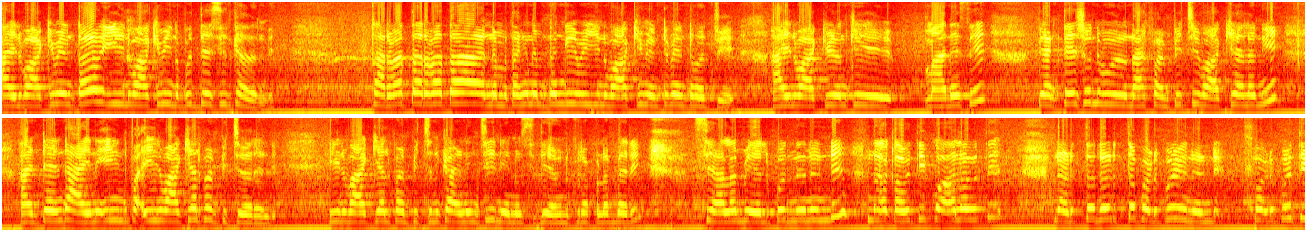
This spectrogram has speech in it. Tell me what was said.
ఆయన వాక్యం వింటా ఈయన వాక్యం వినబుద్ధేసేది కదండి. తర్వాత తర్వాత నిమ్మతంగా నిమ్మతంగా ఈయన వాక్యం వెంట వెంట వచ్చి ఆయన వాక్యానికి మానేసి వెంకటేశ్వర నువ్వు నాకు పంపించి వాక్యాలని అంటే అండి ఆయన ఈయన ఈయన వాక్యాలు పంపించేవారండి. ఈయన వాక్యాలు పంపించిన కాడి నుంచి నేను దేవుని కృపలో మరి చాలా మేలు పొందానండి నాకు అవుతాయి కాలు అవతి నడుతూ నడుతూ పడిపోయానండి. పడిపోతే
